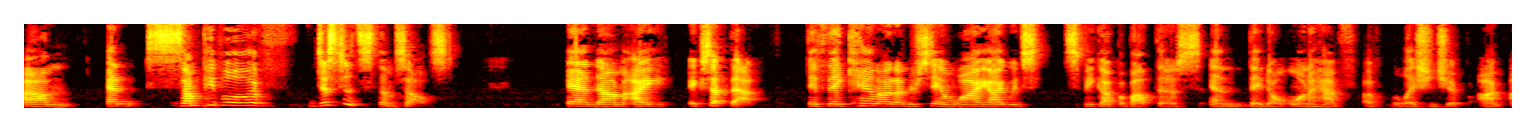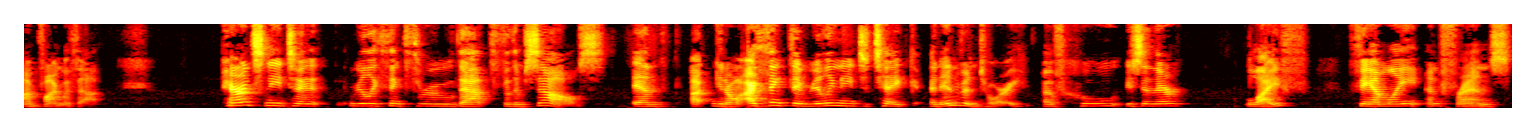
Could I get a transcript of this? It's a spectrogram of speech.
Um, and some people have distanced themselves. And um, I accept that. If they cannot understand why I would speak up about this and they don't want to have a relationship, I'm, I'm fine with that. Parents need to really think through that for themselves. And, uh, you know, I think they really need to take an inventory of who is in their life, family, and friends,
